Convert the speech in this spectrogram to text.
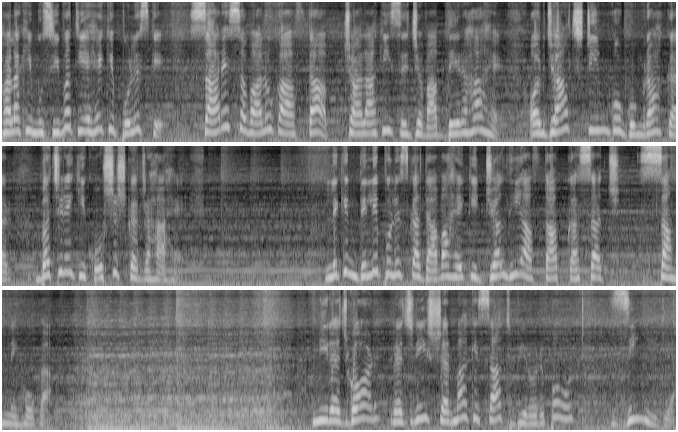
हालाँकि मुसीबत यह है कि पुलिस के सारे सवालों का आफ्ताब चालाकी से जवाब दे रहा है और जाँच टीम को गुमराह कर बचने की कोशिश कर रहा है। लेकिन दिल्ली पुलिस का दावा है कि जल्द ही आफ्ताब का सच सामने होगा। नीरज गौड़, रजनीश शर्मा के साथ bureau report, Zee media.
